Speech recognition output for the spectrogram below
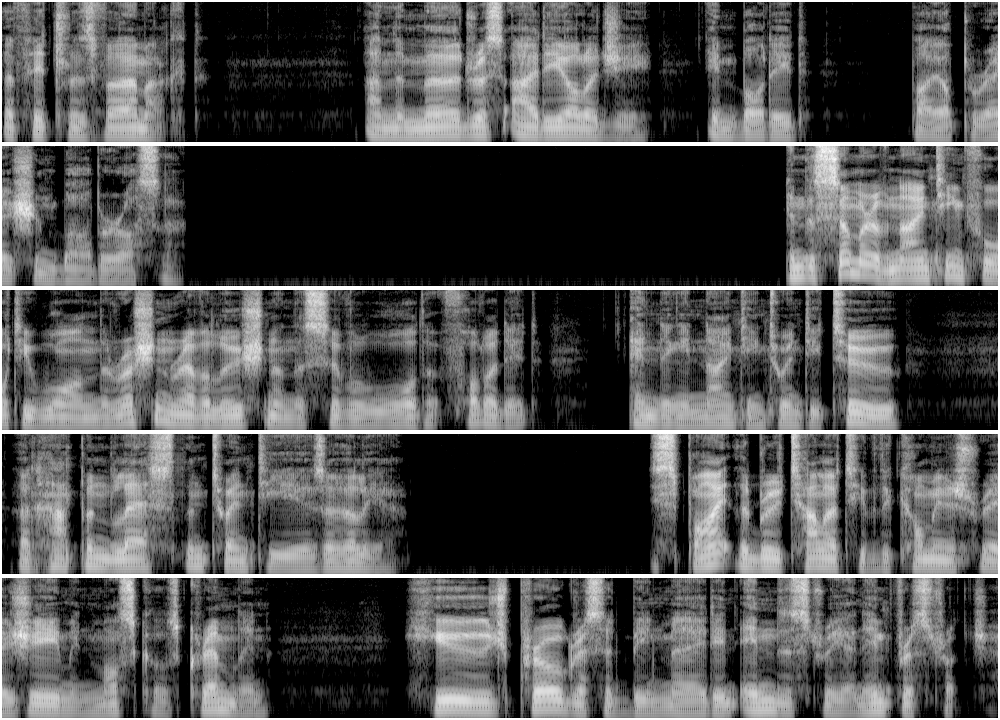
of Hitler's Wehrmacht, and the murderous ideology embodied by Operation Barbarossa. In the summer of 1941, the Russian Revolution and the civil war that followed it, ending in 1922, had happened less than 20 years earlier. Despite the brutality of the communist regime in Moscow's Kremlin, huge progress had been made in industry and infrastructure.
